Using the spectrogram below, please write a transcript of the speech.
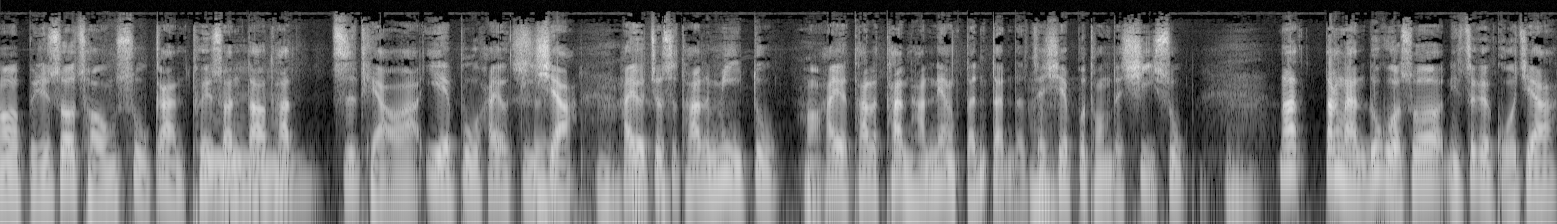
嗯，哦，比如说从树干推算到它枝条啊、叶部，还有地下，还有就是它的密度啊，还有它的碳含量等等的这些不同的系数。嗯，那当然，如果说你这个国家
